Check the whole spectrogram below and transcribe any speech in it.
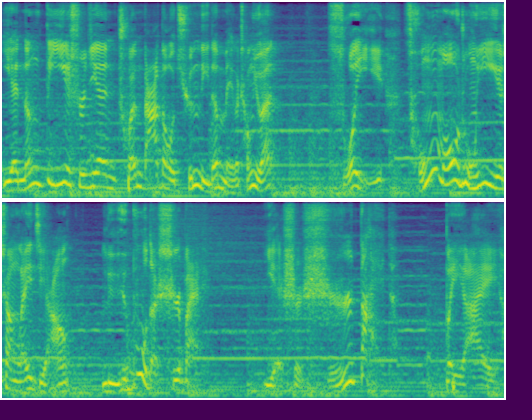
也能第一时间传达到群里的每个成员，所以从某种意义上来讲，吕布的失败也是时代的悲哀呀。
